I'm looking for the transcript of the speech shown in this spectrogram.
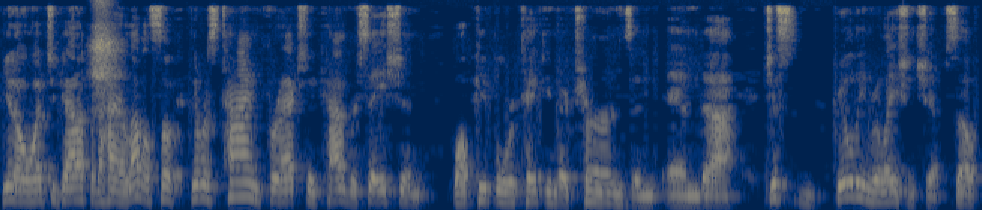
you know, once you got up at a higher level. So there was time for actually conversation while people were taking their turns and, and, uh, just building relationships. So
